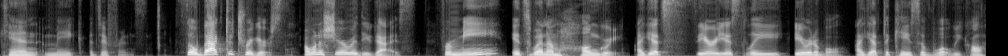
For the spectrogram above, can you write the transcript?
can make a difference. So, back to triggers. I want to share with you guys. For me, it's when I'm hungry. I get seriously irritable. I get the case of what we call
